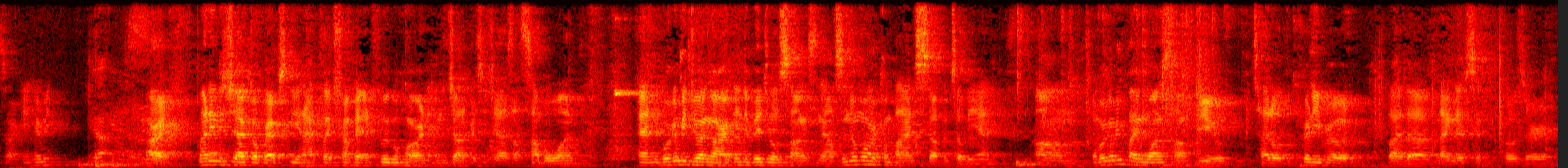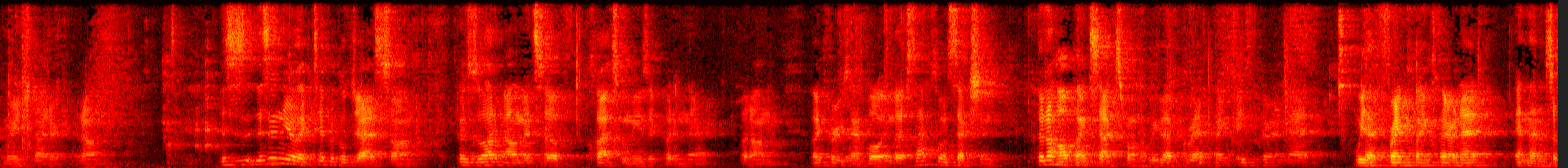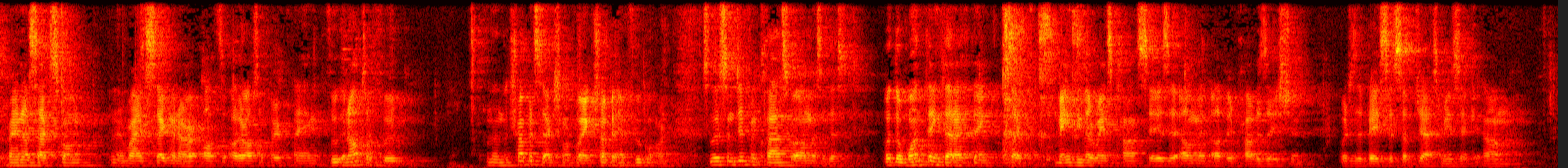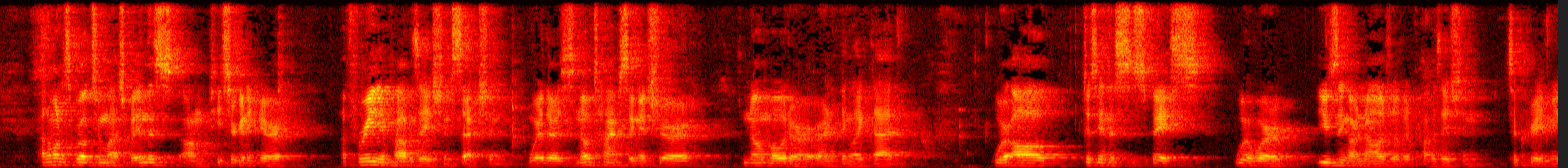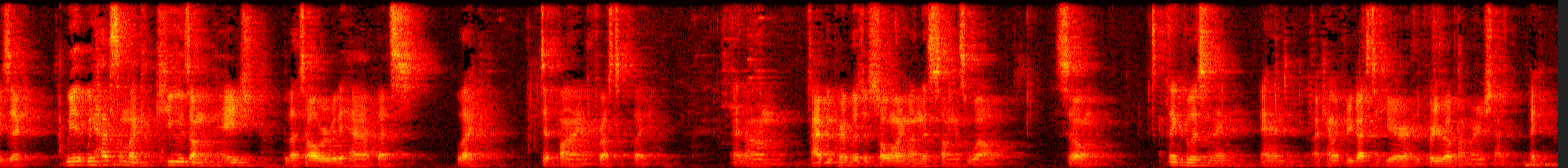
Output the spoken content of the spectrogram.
Sorry, can you hear me? Yeah. All right. My name is Jack Obrepsky, and I play trumpet and flugelhorn in the John Hersey Jazz Ensemble 1. And we're going to be doing our individual songs now, so no more combined stuff until the end. Um, and we're going to be playing one song for you titled The Pretty Road by the magnificent composer Maria Schneider. And, um, this, is, this isn't your like typical jazz song, because there's a lot of elements of classical music put in there. But um, like for example, in the saxophone section, they're not all playing saxophone. We have Grant playing bass clarinet, we have Frank playing clarinet, and then a soprano saxophone, and then Ryan Stegman, our also, other alto player, playing flute and alto flute. And then the trumpet section, we're playing trumpet and flugelhorn. So there's some different classical elements of this. But the one thing that I think, like, main thing that remains constant is the element of improvisation, which is the basis of jazz music. Um, I don't want to spoil too much, but in this um, piece, you're going to hear a free improvisation section where there's no time signature, no motor, or anything like that. We're all just in this space where we're using our knowledge of improvisation to create music. We, we have some like cues on the page, but that's all we really have that's like defined for us to play. And um, I have the privilege of soloing on this song as well. So thank you for listening, and I can't wait for you guys to hear The Pretty Road by Maria Schneider. Thank you.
